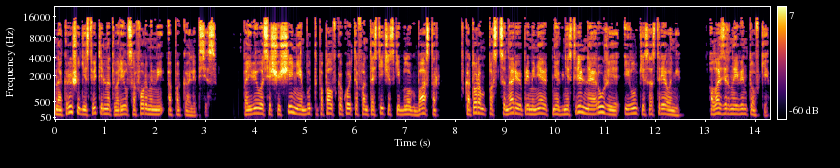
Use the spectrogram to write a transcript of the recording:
На крыше действительно творился форменный апокалипсис. Появилось ощущение, будто попал в какой-то фантастический блокбастер, котором по сценарию применяют не огнестрельное оружие и луки со стрелами, а лазерные винтовки.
